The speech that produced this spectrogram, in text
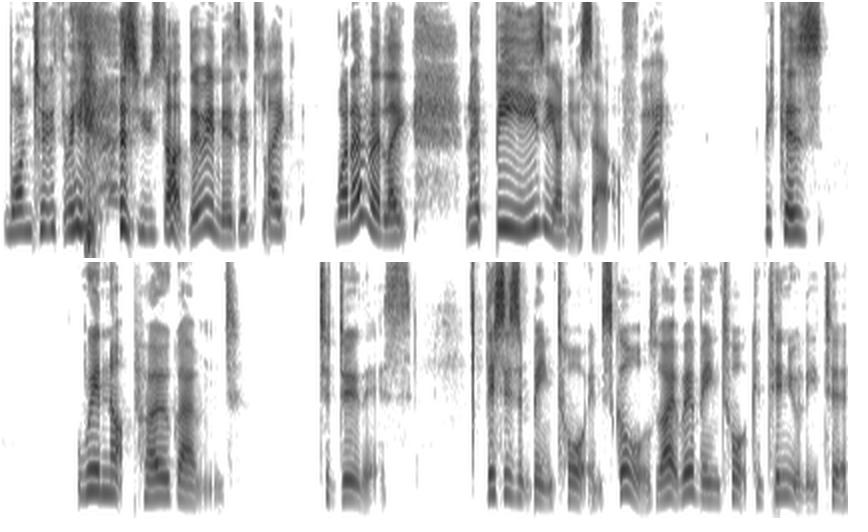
one, two, three years you start doing this, it's like whatever. Like, like be easy on yourself, right? Because we're not programmed to do this. This isn't being taught in schools, right? We're being taught continually to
